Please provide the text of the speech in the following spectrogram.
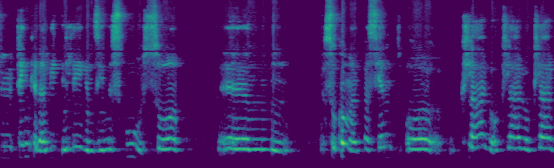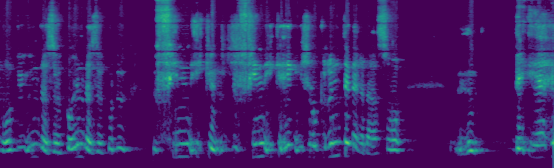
du tenker deg litt i legen sine sko, så, um, så kommer en pasient og klager og klager og klager, og du undersøker og undersøker, og du, du, finner, ikke, du finner ikke egentlig noen grunn til det der. Så uh, det, er,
